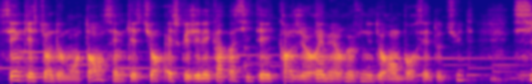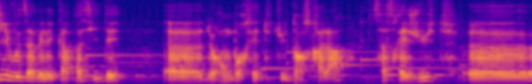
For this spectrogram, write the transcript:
c'est une question de montant, c'est une question est-ce que j'ai les capacités quand j'aurai mes revenus de rembourser tout de suite? Si vous avez les capacités euh, de rembourser tout de suite, dans ce cas-là, ça serait juste euh,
